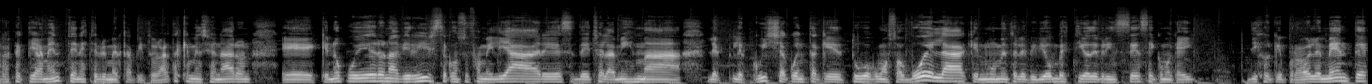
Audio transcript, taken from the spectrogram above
respectivamente, en este primer capítulo, hartas que mencionaron que no pudieron abrirse con sus familiares, de hecho la misma Le, cuenta que tuvo como su abuela, que en un momento le pidió un vestido de princesa y como que ahí dijo que probablemente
